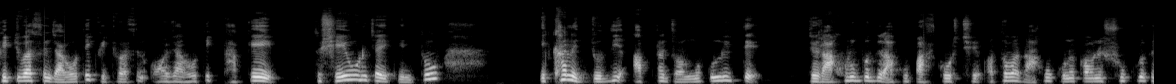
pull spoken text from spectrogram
ফিফটি পার্সেন্ট জাগতিক ফিফটি পার্সেন্ট অজাগতিক থাকে। তো সেই অনুযায়ী কিন্তু এখানে যদি আপনার জন্মকুণ্ডলিতে যে রাহুর উপর দিয়ে রাহু পাস করছে অথবা রাহু কোনো কারণে শুক্রকে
